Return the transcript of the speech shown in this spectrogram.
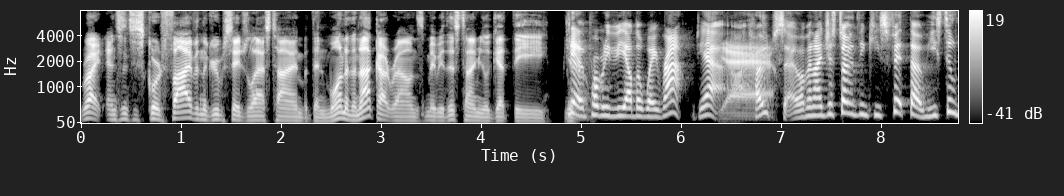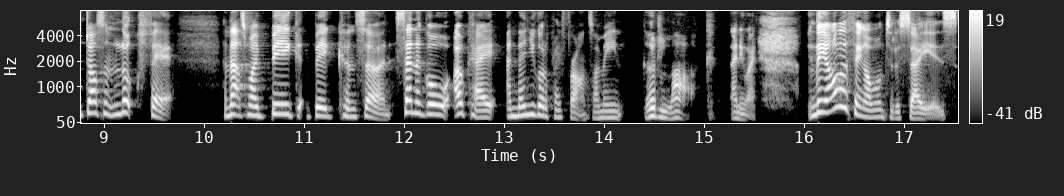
Right. And since he scored five in the group stage last time, but then one in the knockout rounds, maybe this time you'll get the. Yeah, know. probably the other way round. Yeah, Yeah. I hope so. I mean, I just don't think he's fit, though. He still doesn't look fit. And that's my big, big concern. Senegal, okay. And then you've got to play France. I mean, good luck. Anyway, the other thing I wanted to say is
